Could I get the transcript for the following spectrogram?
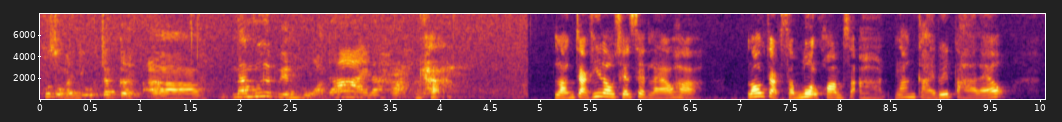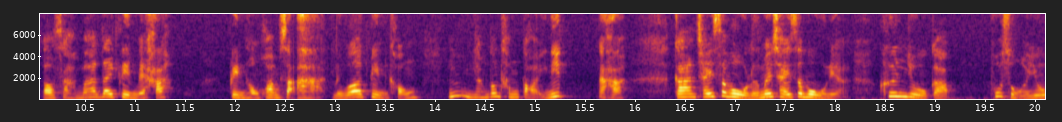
ผู้สูงอายุจะเกิดอ่าหน้ามืดเวียนหัวได้นะคะค่ะ หลังจากที่เราเช็ดเสร็จแล้วค่ะ นอกจากสำรวจความสะอาดร่างกายด้วยตาแล้ว เราสามารถได้กลิ่นไหมคะ กลิ่นของความสะอาด หรือว่ากลิ่นของอมยังต้องทำต่ออีกนิดนะคะ การใช้สบู่หรือไม่ใช้สบู่เนี่ยขึ้นอยู่กับผู้สูงอายุ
